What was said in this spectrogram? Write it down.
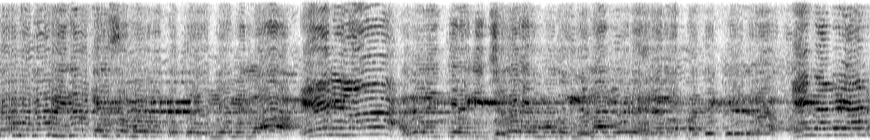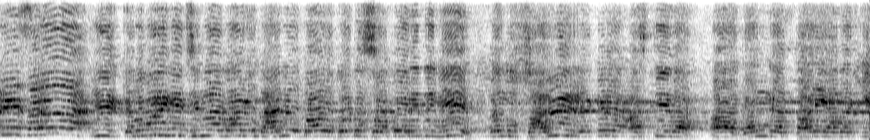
ಧರ್ಮದವರು ಇದೇ ಕೆಲಸ ಮಾಡ್ಬೇಕಂತ ನೇಮಿಲ್ಲ ಏನಿಲ್ಲ? ಅದೇ ರೀತಿಯಾಗಿ ಜಲ ಎಂಬುದು ನೆಲ ನೋಡಿ ಹರಿಯಲಪ್ಪ ಅಂತ ಕೇಳಿದ್ರ. ಹಿಂಗಂದ್ರೆ ಏನ್ರಿ ಸರ? ಈ ಕಲಬುರಗಿ ಜಿಲ್ಲಾದಾಗ ನಾನೇ ಬಹಳ ದೊಡ್ಡ ಸರ್ಕಾರ ಇದ್ದೀನಿ. ನಂದು ಸಾವಿರ ಎಕರೆ ಆಸ್ತಿ ಇದ. ಆ ಗಂಗಾ ತಾಯಿ ಅದಕ್ಕೆ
